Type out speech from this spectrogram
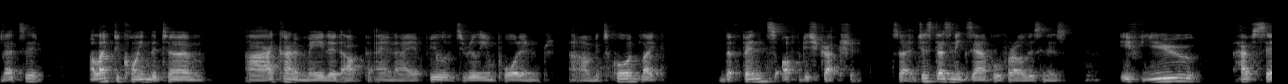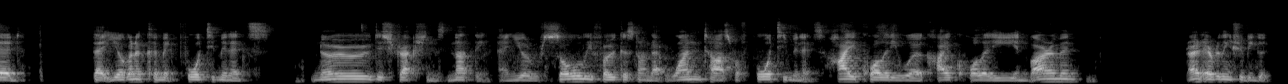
that's it. I like to coin the term. Uh, I kind of made it up, and I feel it's really important. Um, it's called like the fence of distraction. So, just as an example for our listeners, if you have said that you're going to commit 40 minutes, no distractions, nothing, and you're solely focused on that one task for 40 minutes, high quality work, high quality environment, right? Everything should be good.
